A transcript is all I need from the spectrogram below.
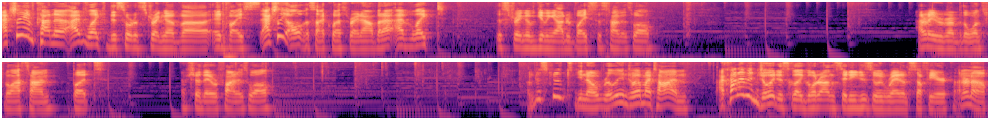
Actually, I've kind of I've liked this sort of string of uh, advice. Actually, all the side quests right now, but I, I've liked the string of giving out advice this time as well. I don't even remember the ones from last time, but I'm sure they were fine as well. I'm just, you know, really enjoying my time. I kind of enjoy just like going around the city, just doing random stuff here. I don't know.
